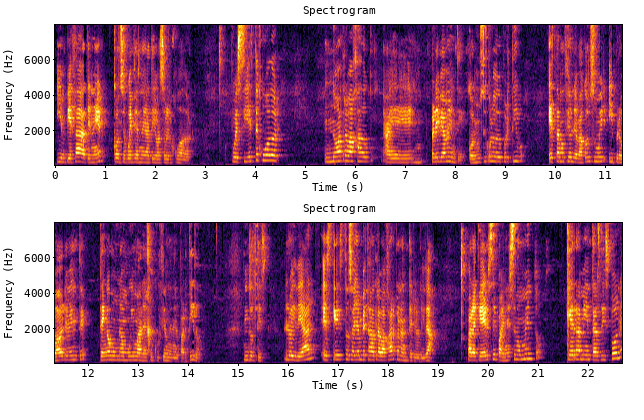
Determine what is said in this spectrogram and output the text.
y empieza a tener consecuencias negativas sobre el jugador. Pues si este jugador no ha trabajado eh, previamente con un psicólogo deportivo, esta emoción le va a consumir y probablemente tenga una muy mala ejecución en el partido. Entonces, lo ideal es que esto se haya empezado a trabajar con anterioridad, para que él sepa en ese momento qué herramientas dispone,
